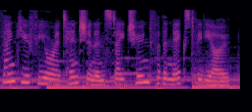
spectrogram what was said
Thank you for your attention and stay tuned for the next video.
